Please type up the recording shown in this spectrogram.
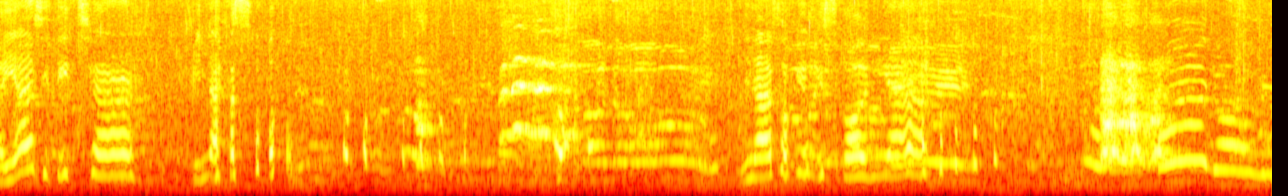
Ayan, si teacher. Pinasok. Pinasok yung school niya. Ay, grabe.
